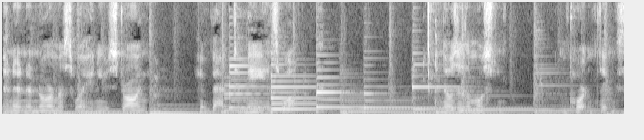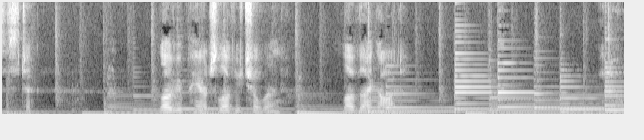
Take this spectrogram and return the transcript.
in an enormous way, and he was drawing him back to me as well those are the most important things is to love your parents, love your children, love thy God. You know,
